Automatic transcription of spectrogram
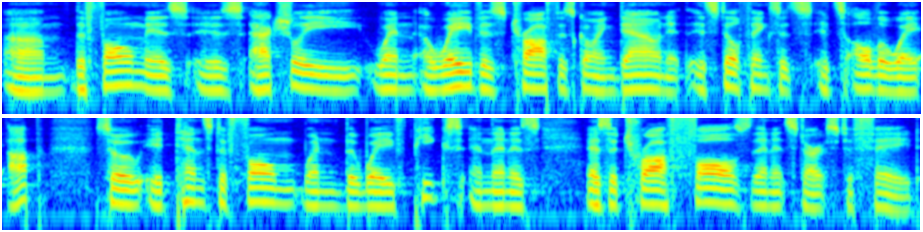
um, the foam is is actually when a wave is trough is going down, it, it still thinks it's it's all the way up. So it tends to foam when the wave peaks, and then as as the trough falls, then it starts to fade.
